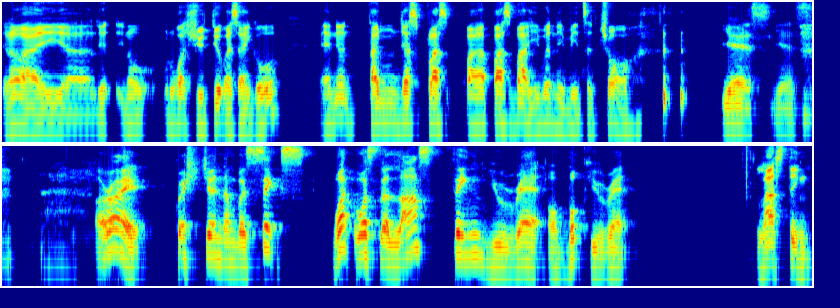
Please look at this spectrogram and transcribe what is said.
You know, I uh, you know watch YouTube as I go, and you know, time just pass pass by, even if it's a chore. yes, yes. All right. Question number six. What was the last thing you read or book you read? Last thing,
